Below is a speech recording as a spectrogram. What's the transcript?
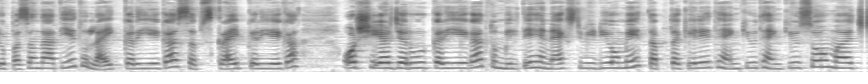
वीडियो पसंद आती है तो लाइक करिएगा, सब्सक्राइब करिएगा और शेयर ज़रूर करिएगा। तो मिलते हैं नेक्स्ट वीडियो में। तब तक के लिए thank you thank you so much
